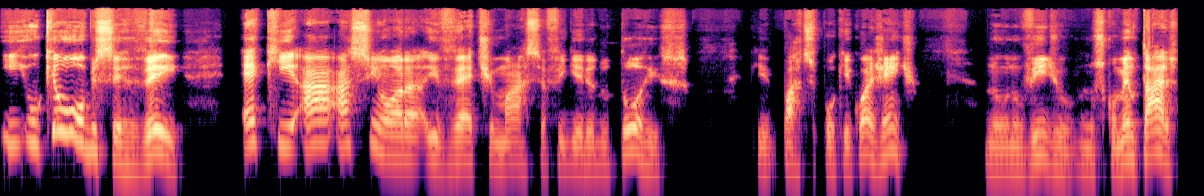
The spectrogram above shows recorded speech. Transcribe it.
E o que eu observei é que a, a senhora Ivete Márcia Figueiredo Torres, que participou aqui com a gente no, no vídeo, nos comentários,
